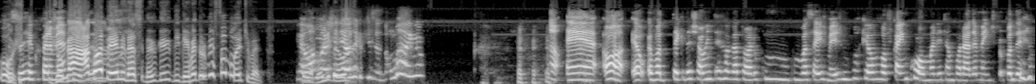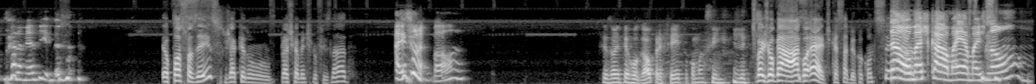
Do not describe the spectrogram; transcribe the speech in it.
Ô, Isso recupera minha jogar vida. água nele, né? Senão ninguém, ninguém vai dormir essa noite, velho. Pelo amor de Deus, ele precisa de um banho. Não, é, ó, eu, eu vou ter que deixar o interrogatório com, com vocês mesmo, porque eu vou ficar em coma ali temporariamente pra poder recuperar minha vida. Eu posso fazer isso? Já que eu não, praticamente não fiz nada? Aí, vamos lá. Vocês vão interrogar o prefeito? Como assim? A gente vai jogar água. É, a gente quer saber o que aconteceu. Não, né? mas calma, é, mas não.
